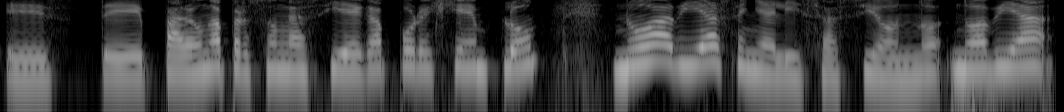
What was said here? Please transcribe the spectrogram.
este, para una persona ciega, por ejemplo, no había señalización, no, no había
